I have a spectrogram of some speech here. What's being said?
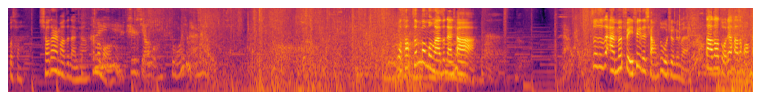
我操，肖带吗？这男枪这么猛我们所有的。我操，这么猛啊！这男枪，这就是俺们翡翠的强度，兄弟们！大招躲掉他的黄牌。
